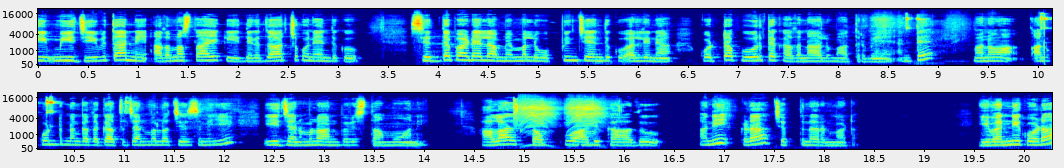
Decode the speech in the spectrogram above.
ఈ మీ జీవితాన్ని అధమస్థాయికి దిగజార్చుకునేందుకు సిద్ధపడేలా మిమ్మల్ని ఒప్పించేందుకు అల్లిన కుట్రపూరిత కథనాలు మాత్రమే. అంటే మనం అనుకుంటున్నాం కదా గత జన్మలో చేసినవి ఈ జన్మలో అనుభవిస్తాము అని. అలా తప్పు అది కాదు అని ఇక్కడ చెప్తున్నారనమాట ఇవన్నీ కూడా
